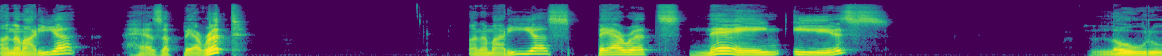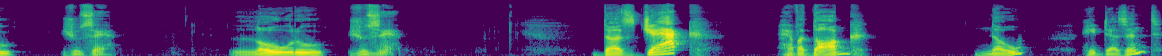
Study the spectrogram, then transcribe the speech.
Ana Maria has a parrot. Ana Maria's parrot's name is Louro José. Louro José. Does Jack have a dog? No, he doesn't.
